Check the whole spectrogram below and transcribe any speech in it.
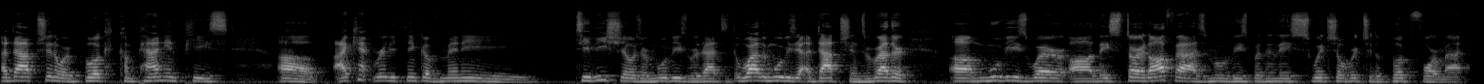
adaptation or a book companion piece, uh, I can't really think of many TV shows or movies where that's rather movies adaptations, but rather uh, movies where uh, they start off as movies, but then they switch over to the book format.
